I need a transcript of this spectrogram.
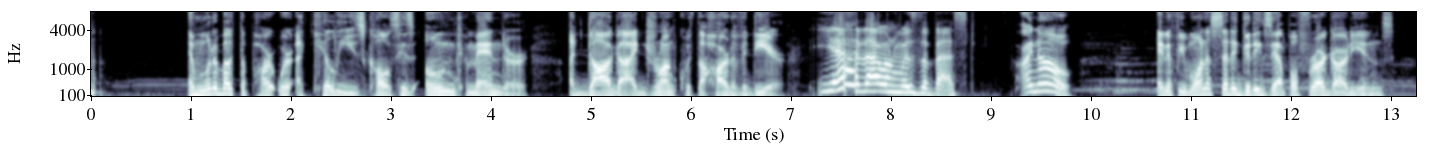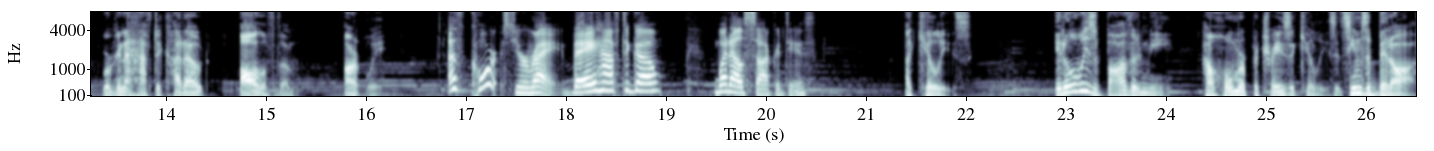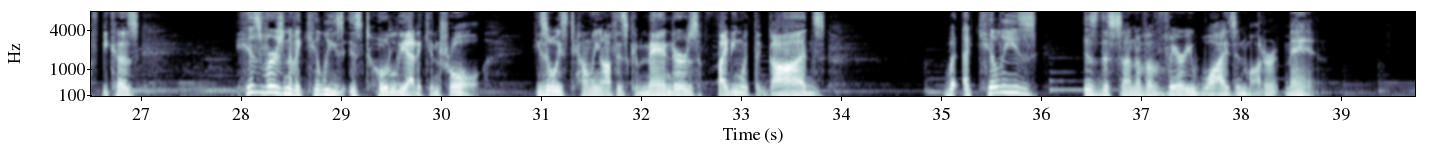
And what about the part where Achilles calls his own commander a dog eyed drunk with the heart of a deer? yeah, that one was the best. I know. And if we want to set a good example for our guardians, we're going to have to cut out all of them, aren't we? Of course, you're right. They have to go. What else, Socrates? Achilles. It always bothered me how Homer portrays Achilles. It seems a bit off because his version of Achilles is totally out of control. He's always telling off his commanders, fighting with the gods. But Achilles is the son of a very wise and moderate man.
